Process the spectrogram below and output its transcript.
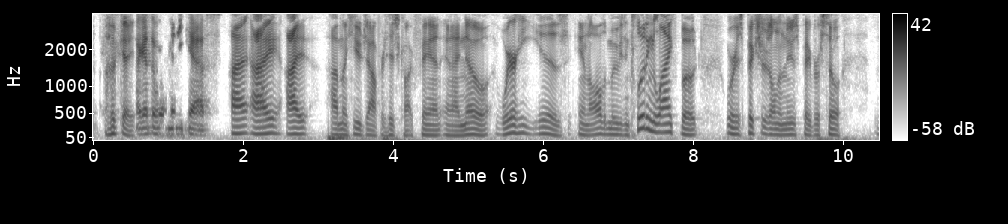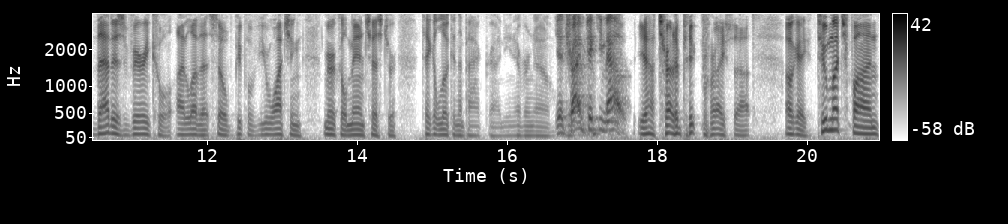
Okay. i got to wear many caps. I, I, I, I'm a huge Alfred Hitchcock fan, and I know where he is in all the movies, including Lifeboat, where his picture's on the newspaper. So that is very cool. I love that. So people, if you're watching Miracle of Manchester, take a look in the background. You never know. Yeah, try and pick him out. Yeah, try to pick Bryce out. Okay, too much fun.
